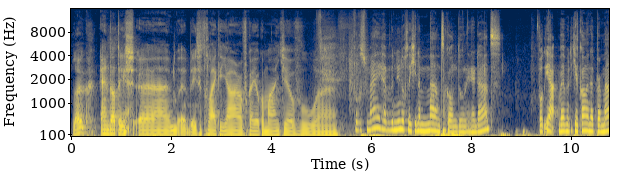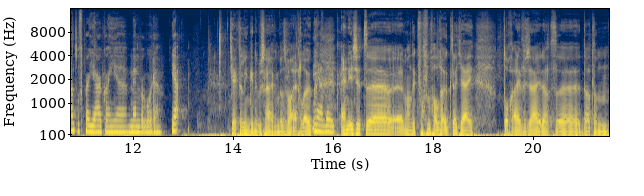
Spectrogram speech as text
Leuk. En dat is, eh, is het gelijk een jaar of kan je ook een maandje of hoe... Volgens mij hebben we nu nog dat je een maand kan doen, inderdaad. Vol- Ja, we hebben, je kan inderdaad per maand of per jaar kan je member worden. Ja, check de link in de beschrijving, dat is wel echt leuk. ja leuk. En is het, eh, eh, want ik vond het wel leuk dat jij toch even zei dat, uh, dat een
